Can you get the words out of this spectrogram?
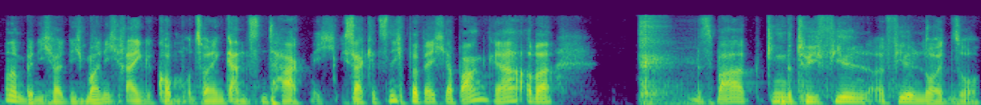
Und dann bin ich halt nicht mal nicht reingekommen und zwar den ganzen Tag nicht. Ich sage jetzt nicht bei welcher Bank, ja, aber es war, ging natürlich vielen, vielen Leuten so.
